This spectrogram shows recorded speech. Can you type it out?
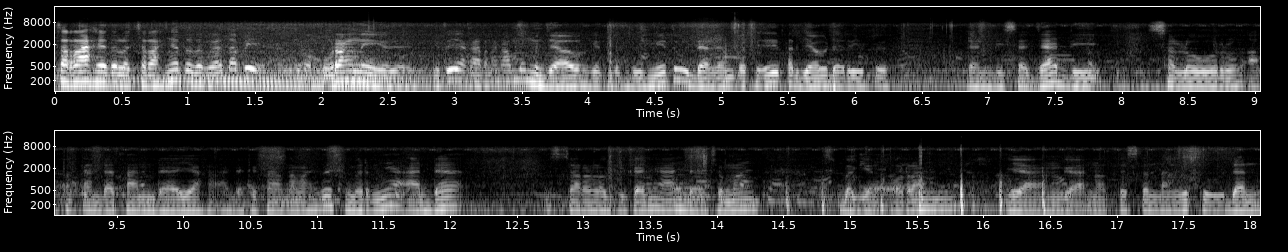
cerah itu loh cerahnya tetap ada tapi kok kurang nih gitu. Itu ya karena kamu menjauh gitu. Bumi itu dalam posisi terjauh dari itu. Dan bisa jadi seluruh apa tanda-tanda yang ada di Mars itu sebenarnya ada secara logikanya ada. Cuma sebagian orang yang nggak notice tentang itu. Dan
